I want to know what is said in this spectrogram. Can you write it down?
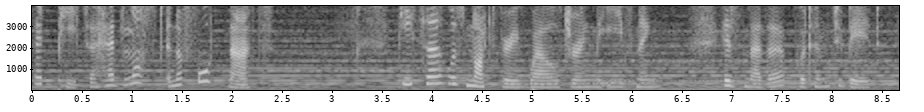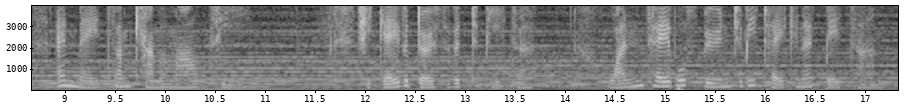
that Peter had lost in a fortnight. Peter was not very well during the evening. His mother put him to bed and made some chamomile tea. She gave a dose of it to Peter, one tablespoon to be taken at bedtime.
